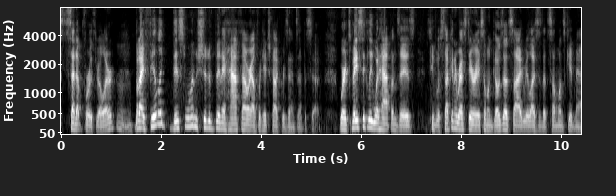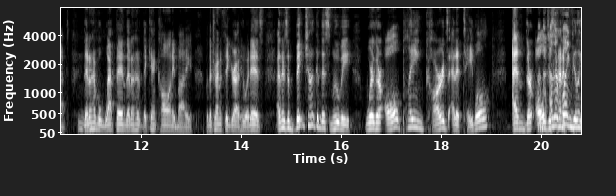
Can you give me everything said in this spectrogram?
setup for a thriller, but I feel like this one should have been a half hour Alfred Hitchcock presents episode, where it's basically what happens is people are stuck in a rest area. Someone goes outside, realizes that someone's kidnapped. Hmm. They don't have a weapon. They don't have. They can't call anybody, but they're trying to figure out who it is. And there's a big chunk of this movie where they're all playing cards at a table. And they're all and just they're kind playing of feeling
